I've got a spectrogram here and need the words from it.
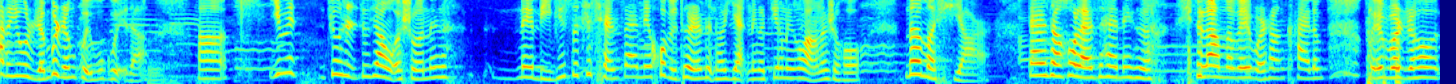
画的又人不人鬼不鬼的啊，因为就是就像我说那个。那里皮斯之前在那《霍比特人》里头演那个精灵王的时候，那么仙儿，但是他后来在那个新浪的微博上开了微博之后，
